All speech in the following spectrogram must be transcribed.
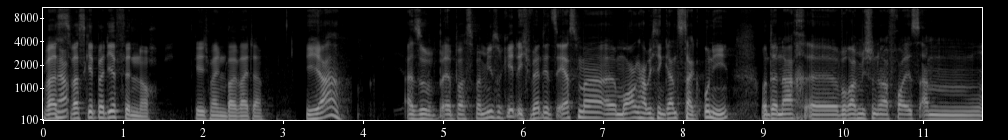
Was, Ja. was geht bei dir, Finn, noch? Gehe ich mal den Ball weiter. Ja, also äh, was bei mir so geht, ich werde jetzt erstmal, äh, morgen habe ich den ganzen Tag Uni und danach, äh, worauf ich mich schon immer freue, ist am,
